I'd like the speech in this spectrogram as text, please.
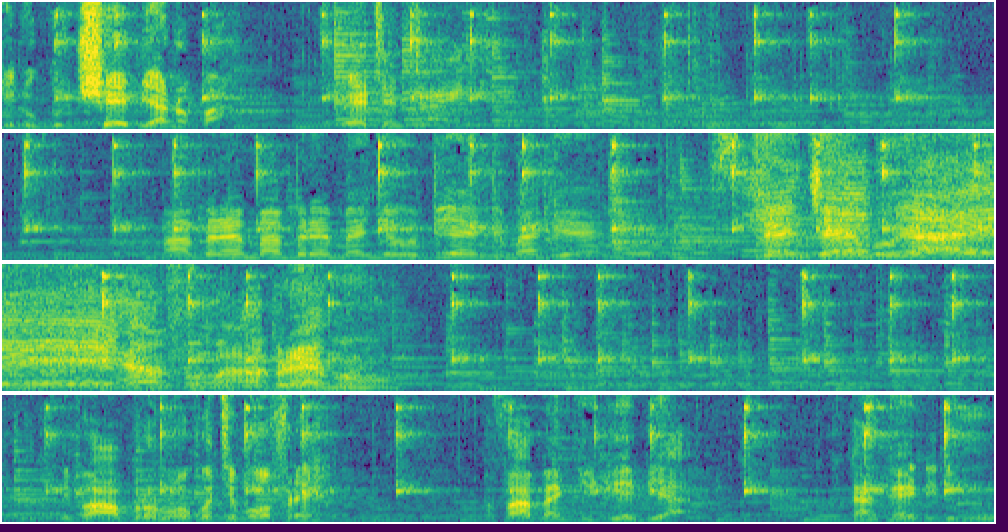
yi no kotwaa bi anɔpa woyɛ tentan mabrɛ mabrɛ manyɛ obi anim adeɛ sɛ nkyɛ boyae damfo mabrɛ mo nipa a waborɔ no wɔkɔte bɔɔfrɛ. Ɔfa abangyedua bi a kankan didi mu.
